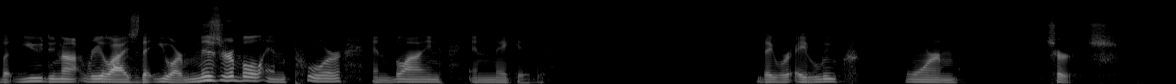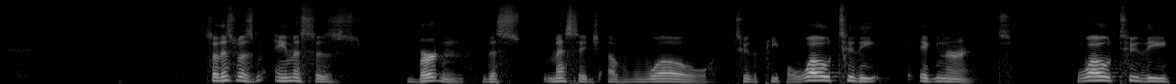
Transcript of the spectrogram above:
But you do not realize that you are miserable and poor and blind and naked. They were a lukewarm church. So, this was Amos's burden, this message of woe to the people. Woe to the ignorant. Woe to the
